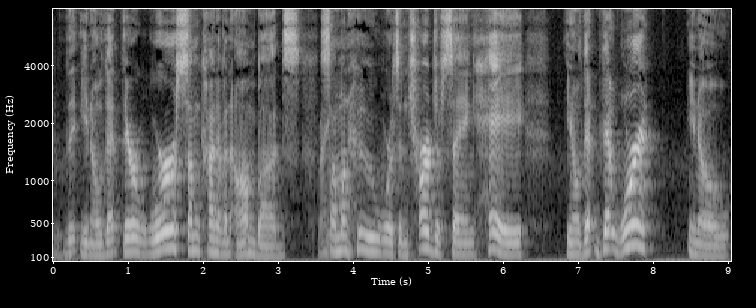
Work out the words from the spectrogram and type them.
mm-hmm. that, you know, that there were some kind of an ombuds, right. someone who was in charge of saying, hey, you know that that weren't you know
